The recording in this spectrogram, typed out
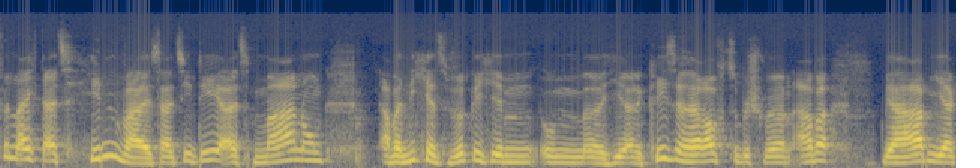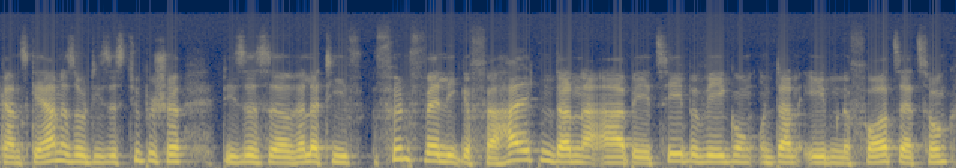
vielleicht als Hinweis, als Idee, als Mahnung, aber nicht jetzt wirklich, im, um äh, hier eine Krise heraufzubeschwören. Aber wir haben ja ganz gerne so dieses typische, dieses äh, relativ fünfwellige Verhalten, dann eine A, B, C-Bewegung und dann eben eine Fortsetzung.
